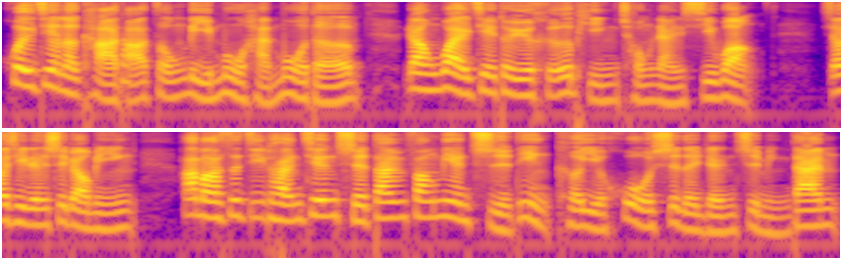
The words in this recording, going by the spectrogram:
会见了卡达总理穆罕默德，让外界对于和平重燃希望。消息人士表明，哈马斯集团坚持单方面指定可以获释的人质名单，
